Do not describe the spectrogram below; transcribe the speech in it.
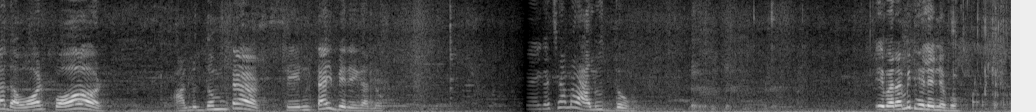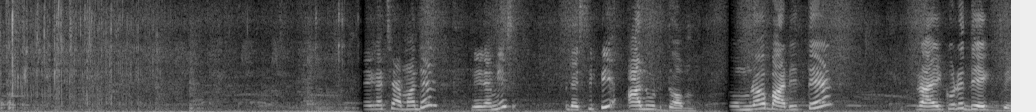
মশলা দেওয়ার পর আলুর দমটার সেন্টটাই বেড়ে গেল। হয়ে গেছে আমার আলুর দম। এবার আমি ঢেলে নেব। হয়ে গেছে আমাদের নিরামিষ রেসিপি আলুর দম। তোমরাও বাড়িতে ট্রাই করে দেখবে।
